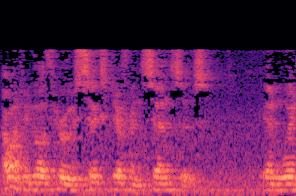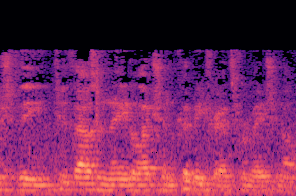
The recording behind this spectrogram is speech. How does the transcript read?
I want to go through six different senses in which the 2008 election could be transformational,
